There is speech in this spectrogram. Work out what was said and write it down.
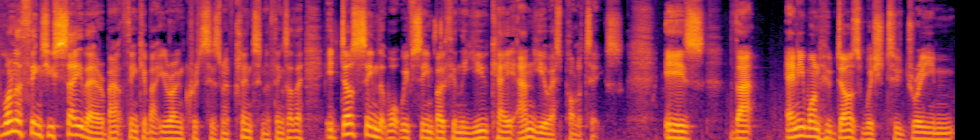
one of the things you say there about thinking about your own criticism of Clinton and things like that. It does seem that what we've seen both in the UK and US politics is that anyone who does wish to dream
